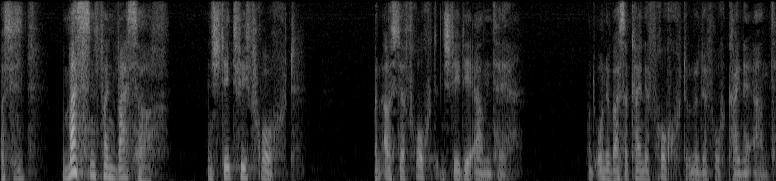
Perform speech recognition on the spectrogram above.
Aus diesen Massen von Wasser entsteht viel Frucht. Und aus der Frucht entsteht die Ernte. Und ohne Wasser keine Frucht und ohne Frucht keine Ernte.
